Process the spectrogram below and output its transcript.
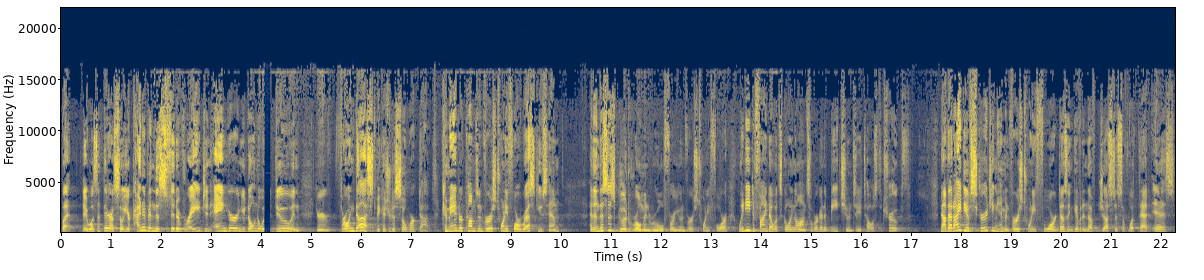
but they wasn't there. So you're kind of in this fit of rage and anger, and you don't know what do, and you're throwing dust because you're just so worked up. Commander comes in verse 24, rescues him. And then this is good Roman rule for you in verse 24. We need to find out what's going on, so we're going to beat you until you tell us the truth. Now, that idea of scourging him in verse 24 doesn't give it enough justice of what that is.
